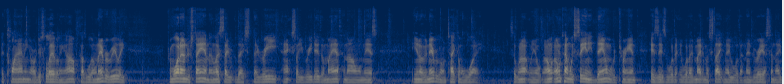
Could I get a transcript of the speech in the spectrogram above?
declining or just leveling off because we'll never really, from what I understand, unless they they they re actually redo the math and all on this, you know they're never going to take them away. So we're not you know the only time we see any downward trend is is where they, where they made a mistake maybe with an address and they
